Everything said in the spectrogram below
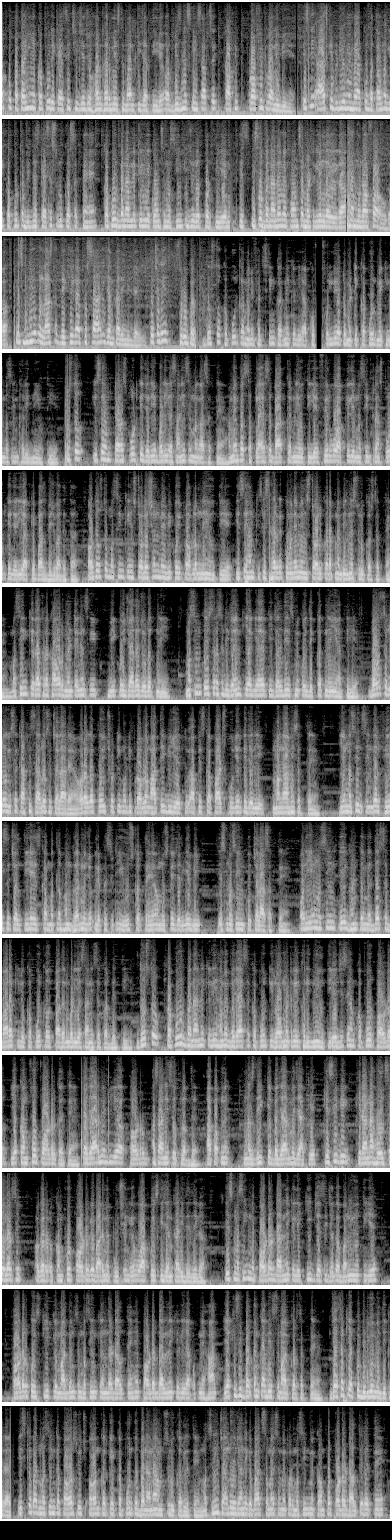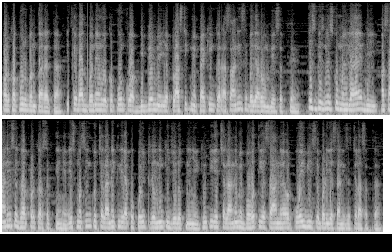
आपको पता ही है कपूर एक ऐसी चीज़ है जो हर घर में इस्तेमाल की जाती है और बिज़नेस के हिसाब से काफ़ी प्रॉफिट वाली भी है। इसलिए आज के वीडियो में मैं आपको बताऊँगा कि कपूर का बिज़नेस कैसे शुरू कर सकते हैं कपूर बनाने के लिए कौन सी मशीन की ज़रूरत पड़ती है इस, इसे बनाने में कौन सा मटेरियल लगेगा क्या मुनाफा होगा इस वीडियो को लास्ट तक देखिएगा आपको सारी जानकारी मिल जाएगी। तो चलिए शुरू कर दोस्तों कपूर का मैन्युफैक्चरिंग करने के लिए आपको फुल्ली ऑटोमेटिक कपूर मेकिंग मशीन खरीदनी होती है। दोस्तों, इसे हम ट्रांसपोर्ट के ज़रिए बड़ी आसानी से मंगा सकते हैं। हमें बस सप्लायर से बात करनी होती है, फिर वो आपके लिए मशीन ट्रांसपोर्ट के ज़रिए आपके पास भिजवा देता है। और दोस्तों मशीन के इंस्टॉलेशन में भी कोई प्रॉब्लम नहीं होती है। इसे हम किसी घर के कोने में इंस्टॉल कर अपना बिज़नेस शुरू कर सकते हैं। मशीन के रख रखाव और मेंटेनेंस की भी कोई ज़्यादा ज़रूरत नहीं है। मशीन को इस तरह से डिज़ाइन किया गया है कि जल्दी इसमें कोई दिक्कत नहीं आती है। बहुत से लोग इसे काफ़ी सालों से चला रहे हैं और अगर कोई छोटी मोटी प्रॉब्लम आती भी है तो आप इसका पार्ट्स कुरियर के ज़रिए मंगा भी सकते हैं। ये मशीन सिंगल फ़ेज़ से चलती है, इसका मतलब हम घर में जो इलेक्ट्रिसिटी यूज़ करते हैं, हम उसके ज़रिए भी इस मशीन को चला सकते हैं। और ये मशीन एक घंटे में 10 से 12 किलो कपूर का उत्पादन बड़ी आसानी से कर देती है। दोस्तों, कपूर बनाने के लिए हमें बाज़ार से कपूर की रॉ मटेरियल खरीदनी होती है, जिसे हम कपूर पाउडर या कम्फोर पाउडर कहते हैं। बाज़ार में भी यह पाउडर आसानी से उपलब्ध है। आप अपने नज़दीक के बाज़ार में जाके किसी भी किराना होलसेलर से अगर कम्फोर पाउडर के बारे में पूछेंगे, वो आपको इसकी जानकारी दे देगा। इस मशीन में पाउडर डालने के लिए कीप जैसी जगह बनी होती है। पाउडर को इस कीप के माध्यम से मशीन के अंदर डालते हैं। पाउडर डालने के लिए आप अपने हाथ या किसी बर्तन का भी इस्तेमाल कर सकते हैं, जैसा कि आपको वीडियो में दिख रहा है। इसके बाद मशीन का पावर स्विच ऑन करके कपूर को बनाना हम शुरू कर लेते हैं। मशीन चालू हो जाने के बाद समय समय पर मशीन में कंफर्ट पाउडर डालते रहते हैं और कपूर बनता रहता है। इसके बाद बने हुए कपूर को आप डिब्बे में या प्लास्टिक में पैकिंग कर आसानी से बाजारों में बेच सकते हैं। इस बिज़नेस को महिलाएँ भी आसानी से घर पर कर सकती हैं। इस मशीन को चलाने के लिए आपको कोई ट्रेनिंग की ज़रूरत नहीं है, क्योंकि ये चलाने में बहुत ही आसान है और कोई भी इसे बड़ी आसानी से चला सकता है।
